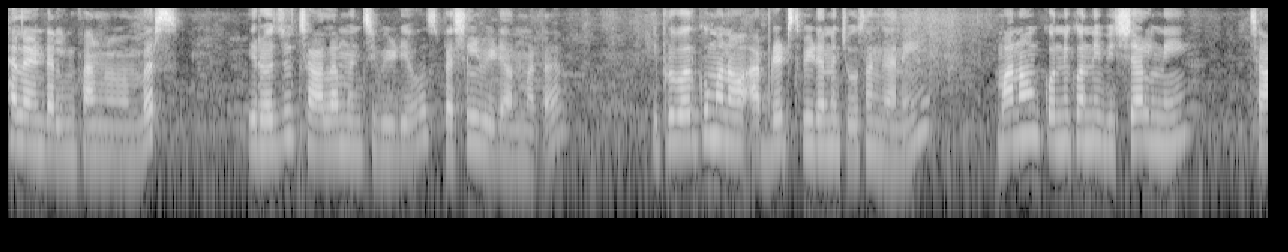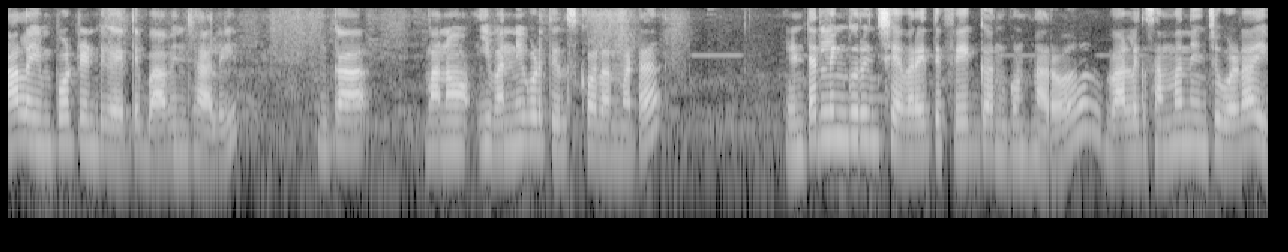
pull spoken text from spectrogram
హలో ఇంటర్లింగ్ ఫ్యామిలీ మెంబర్స్ ఈరోజు చాలా మంచి వీడియో స్పెషల్ వీడియో అనమాట ఇప్పటి వరకు మనం అప్డేట్స్ వీడియోని చూసాం కానీ మనం కొన్ని కొన్ని విషయాలని చాలా ఇంపార్టెంట్గా అయితే భావించాలి. ఇంకా మనం ఇవన్నీ కూడా తెలుసుకోవాలన్నమాట. ఇంటర్లింక్ గురించి ఎవరైతే ఫేక్గా అనుకుంటున్నారో వాళ్ళకి సంబంధించి కూడా ఈ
